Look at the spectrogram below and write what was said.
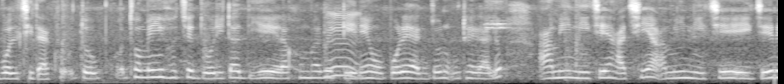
বলছি দেখো। তো প্রথমেই হচ্ছে দড়িটা দিয়ে এরকমভাবে টেনে ওপরে একজন উঠে গেল। আমি নিচে আছি আমি নিচে এই যে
